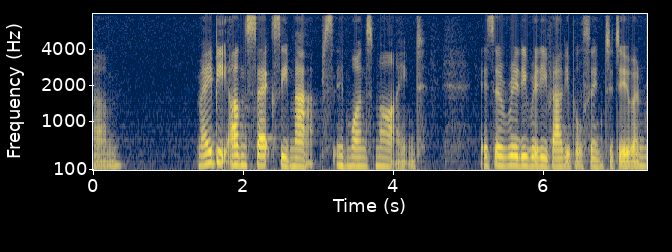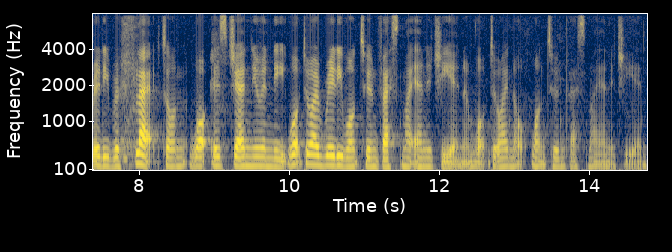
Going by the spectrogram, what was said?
um, maybe unsexy maps in one's mind is a really really valuable thing to do, and really reflect on what is genuinely what do I really want to invest my energy in, and what do I not want to invest my energy in.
